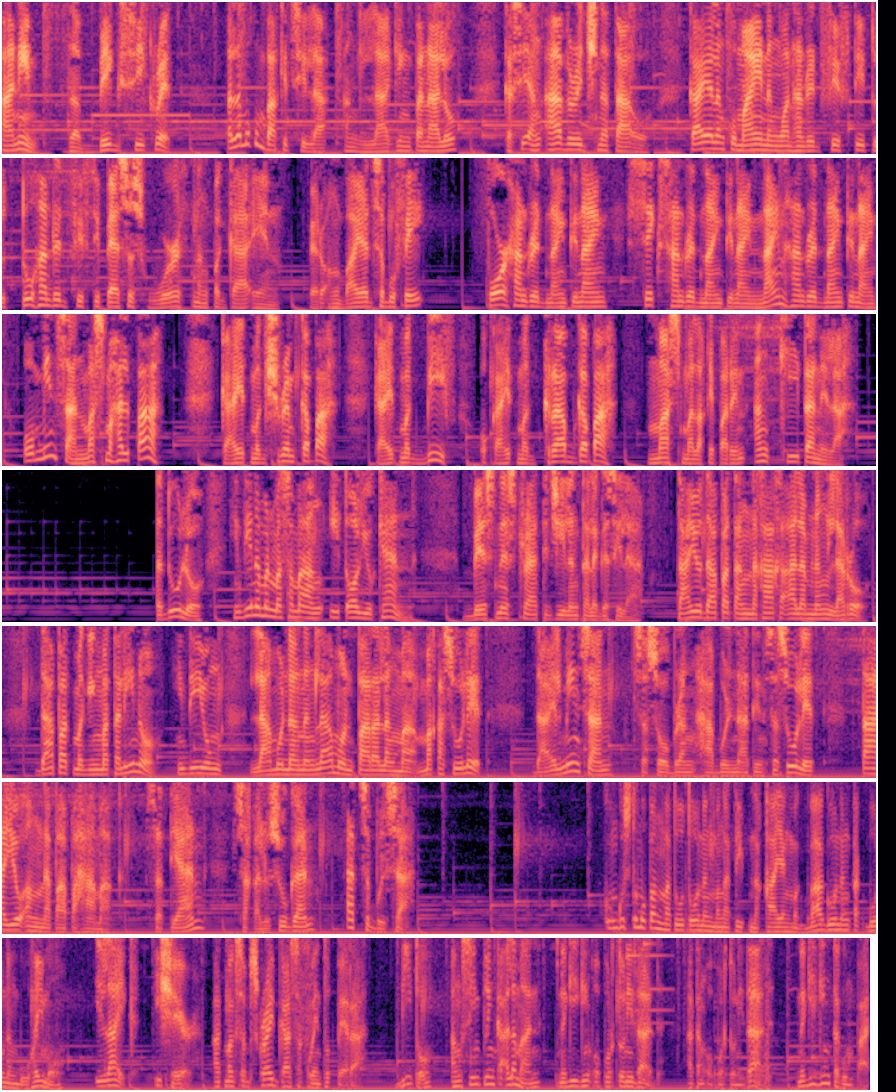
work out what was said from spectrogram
Anim, The Big Secret. Alam mo kung bakit sila ang laging panalo? Kasi ang average na tao, kaya lang kumain ng 150 to 250 pesos worth ng pagkain. Pero ang bayad sa buffet, 499, 699, 999 o minsan mas mahal pa. Kahit mag-shrimp ka pa, kahit mag-beef o kahit mag-crab ka pa, mas malaki pa rin ang kita nila. Sa dulo, hindi naman masama ang eat all you can. Business strategy lang talaga sila. Tayo dapat ang nakakaalam ng laro. Dapat maging matalino, hindi yung lamon lang ng lamon para lang ma- makasulit. Dahil minsan, sa sobrang habol natin sa sulit, tayo ang napapahamak. Sa tiyan, sa kalusugan, at sa bulsa. Kung gusto mo pang matuto ng mga tip na kayang magbago ng takbo ng buhay mo, i-like, i-share, at mag-subscribe ka sa Kwento Pera. Dito, ang simpleng kaalaman nagiging oportunidad at ang oportunidad nagiging tagumpay.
